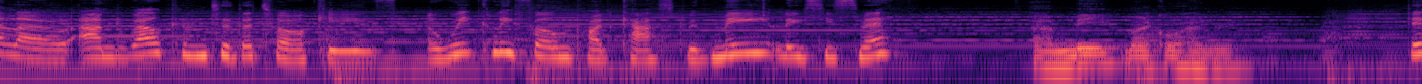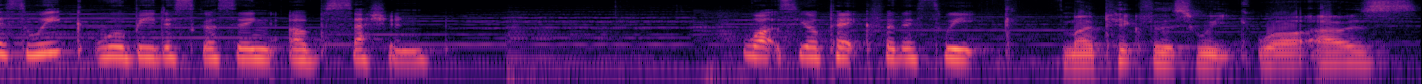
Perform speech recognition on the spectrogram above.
Hello, and welcome to The Talkies, a weekly film podcast with me, Lucy Smith. And me, Michael Henry. This week we'll be discussing Obsession. What's your pick for this week? My pick for this week. Well, I was.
